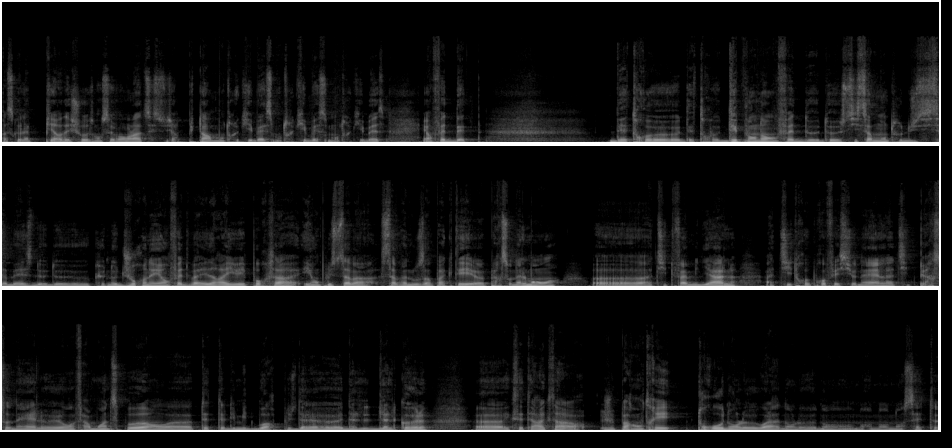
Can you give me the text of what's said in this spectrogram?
Parce que la pire des choses dans ces moments-là, c'est de se dire putain, mon truc il baisse, mon truc il baisse, mon truc il baisse. Et en fait, d'être d'être euh, d'être dépendant en fait de, si ça monte ou si ça baisse de, que notre journée en fait va être arrivée pour ça et en plus ça va ça va nous impacter euh, personnellement hein. Euh, à titre familial, à titre professionnel, à titre personnel. Euh, on va faire moins de sport, on va peut-être limite boire plus d'alcool, euh, etc., Alors, je ne vais pas rentrer trop dans le voilà dans le dans, dans, cette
